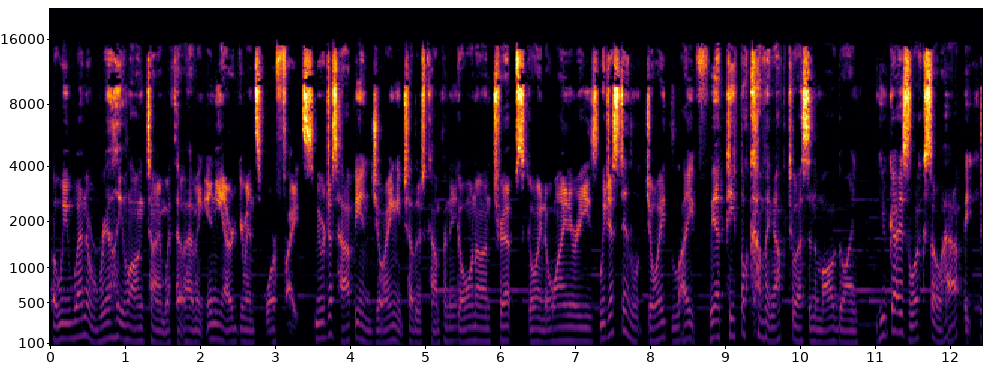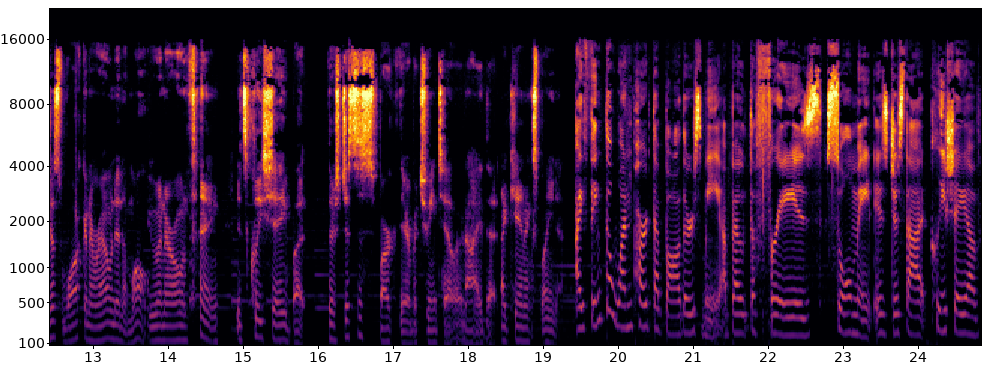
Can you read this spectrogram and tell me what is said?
but we went a really long time without having any arguments or fights. We were just happy enjoying each other's company, going on trips, going to wineries. We just enjoyed life. We had people coming up to us in the mall going, You guys look so happy, just walking around in a mall, doing our own thing. It's cliche, but there's just a spark there between Taylor and I that I can't explain it. I think the one part that bothers me about the phrase soulmate is just that cliche of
